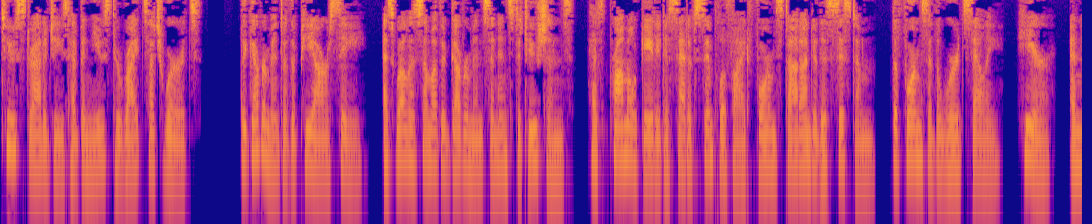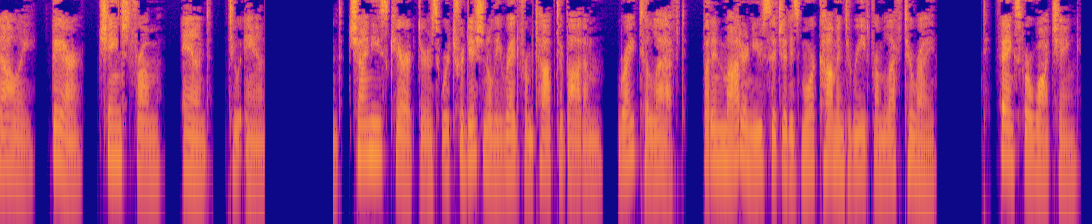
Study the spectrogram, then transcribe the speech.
Two strategies have been used to write such words. The government of the PRC, as well as some other governments and institutions, has promulgated a set of simplified forms. Under this system, the forms of the word here, and nali, there, changed from and to and. Chinese characters were traditionally read from top to bottom, right to left, but in modern usage it is more common to read from left to right. Thanks for watching.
